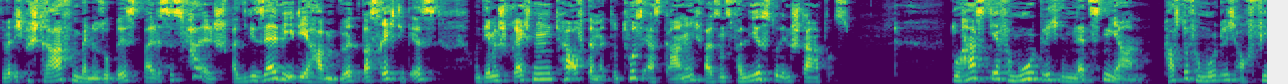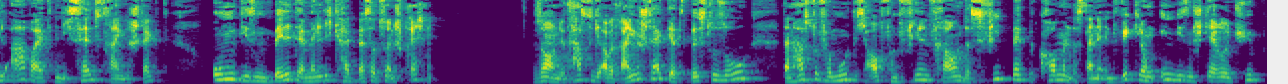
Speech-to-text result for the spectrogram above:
die wird dich bestrafen, wenn du so bist, weil das ist falsch, weil die dieselbe Idee haben wird, was richtig ist. Und dementsprechend hör auf damit und tu es erst gar nicht, weil sonst verlierst du den Status. Du hast dir vermutlich in den letzten Jahren, hast du vermutlich auch viel Arbeit in dich selbst reingesteckt, um diesem Bild der Männlichkeit besser zu entsprechen. So, und jetzt hast du die Arbeit reingesteckt, jetzt bist du so, dann hast du vermutlich auch von vielen Frauen das Feedback bekommen, dass deine Entwicklung in diesem Stereotyp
